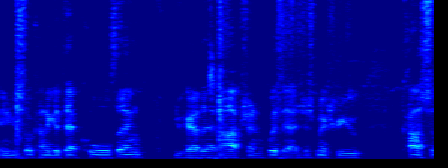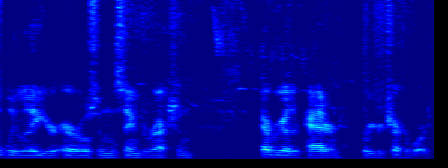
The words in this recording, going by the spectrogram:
and you still kind of get that cool thing, you have that option with that. Just make sure you constantly lay your arrows in the same direction every other pattern for your checkerboard.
